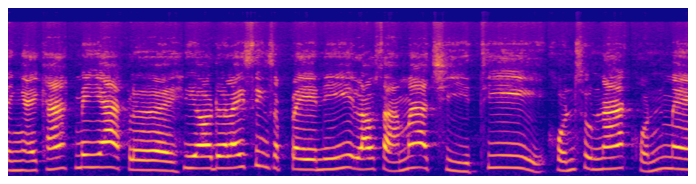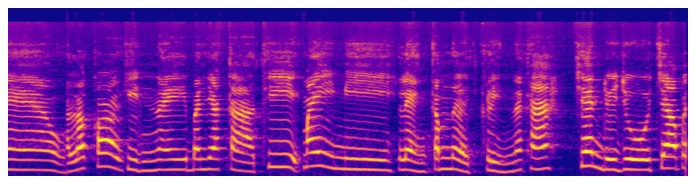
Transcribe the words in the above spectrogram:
เป็นไงคะ ไม่ยากเลย Deodorizing Spray นี้เราสามารถฉีดที่ขนสุนัขขนแมว แล้วก็กลิ่นในบรรยากาศที่ไม่มีแหล่งกำเนิดกลิ่นนะคะ เช่นอยู่ๆจะไป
